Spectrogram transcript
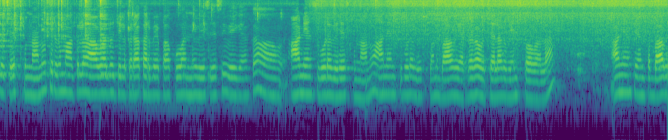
పెట్టేసుకున్నాను. తిరగమాతలో ఆవాలు జీలకర్ర కరివేపాకు అన్నీ వేసేసి వేగాక ఆనియన్స్ కూడా వేసేసుకున్నాను. ఆనియన్స్ కూడా వేసుకొని బాగా ఎర్రగా వచ్చేలాగా వేయించుకోవాలా. ఆనియన్స్ ఎంత బాగా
